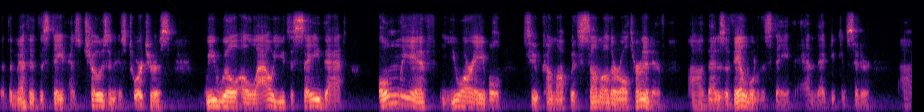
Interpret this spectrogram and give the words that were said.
that the method the state has chosen is torturous, we will allow you to say that only if you are able to come up with some other alternative uh, that is available to the state and that you consider uh,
